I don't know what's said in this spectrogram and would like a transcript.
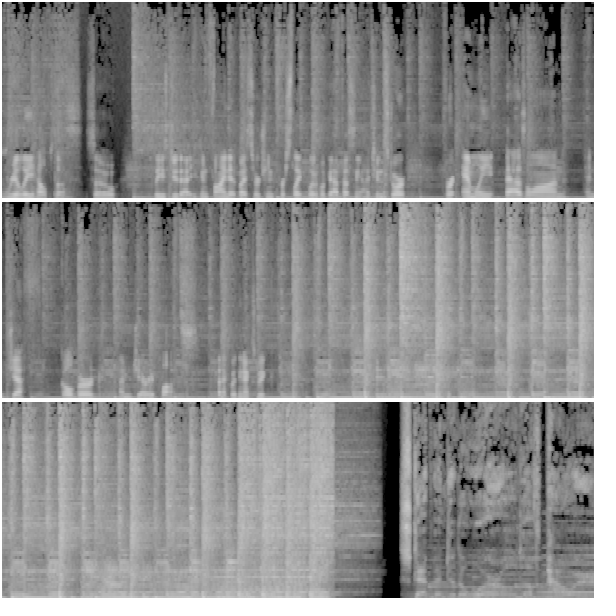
really helps us. So please do that. You can find it by searching for Slate Political Gabfest in the iTunes Store. For Emily Bazelon and Jeff Goldberg, I'm Jerry Plotz. Back with you next week. Step into the world of power,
